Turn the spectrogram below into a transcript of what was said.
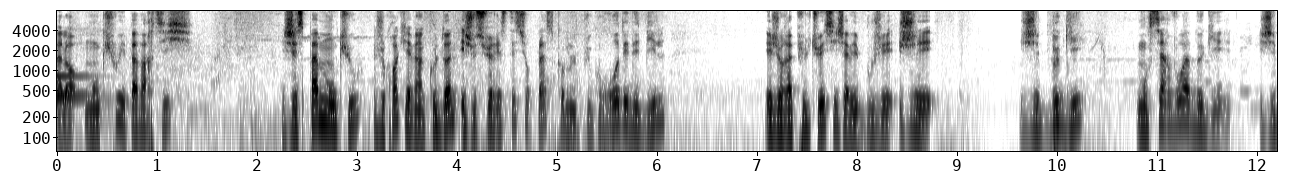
Alors, mon Q est pas parti. J'ai spam mon Q, je crois qu'il y avait un cooldown et je suis resté sur place comme le plus gros des débiles. Et j'aurais pu le tuer si j'avais bougé. J'ai... J'ai bugué. Mon cerveau a bugué. J'ai...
